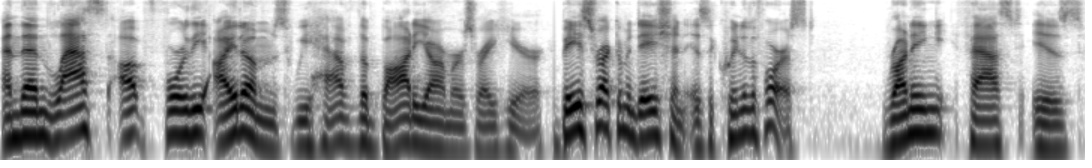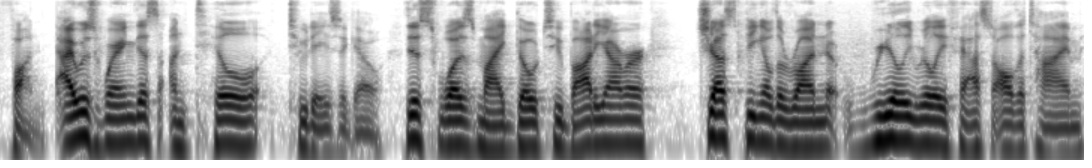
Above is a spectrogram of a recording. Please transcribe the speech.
And then last up for the items, we have the body armors right here. Base recommendation is the Queen of the Forest. Running fast is fun. I was wearing this until two days ago. This was my go to body armor. just being able to run really, really fast all the time.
